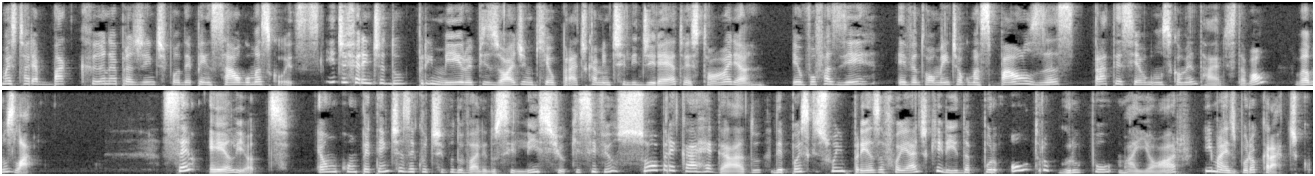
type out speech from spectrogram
uma história bacana para a gente poder pensar algumas coisas. E diferente do primeiro episódio, em que eu praticamente li direto a história, eu vou fazer eventualmente algumas pausas para tecer alguns comentários, tá bom? Vamos lá. Sam Elliott é um competente executivo do Vale do Silício que se viu sobrecarregado depois que sua empresa foi adquirida por outro grupo maior e mais burocrático.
